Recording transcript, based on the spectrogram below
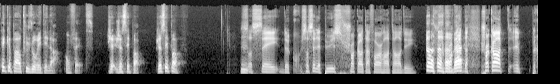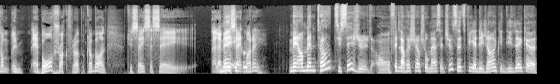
quelque part toujours été là, en fait. Je ne sais pas. Je ne sais pas. Hmm. Ça, c'est le plus choquant affaire entendue. ben, choquant, comme un, un bon choc carbone, tu sais, c'est à la baie Sainte-Marie. mais en même temps, tu sais, je, on fait de la recherche au Massachusetts, puis il y a des gens qui disaient que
